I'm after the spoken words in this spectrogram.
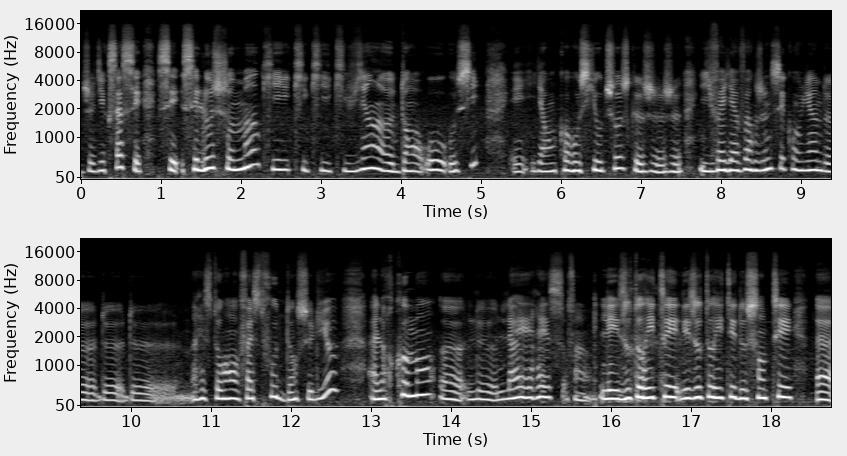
Je veux dire que ça, c'est, le chemin qui, qui, qui, qui vient euh, d'en haut aussi. Et il y a encore aussi autre chose que je, je il va y avoir je ne sais combien de, de, restaurants fast-food dans ce lieu. Alors comment euh, l'ARS, enfin les autorités, les autorités de santé euh,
